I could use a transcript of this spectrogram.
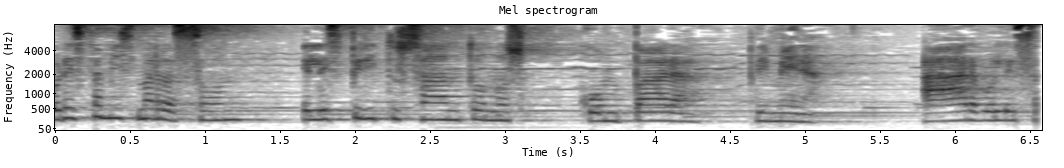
Por esta misma razón, el Espíritu Santo nos compara, primera, a árboles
